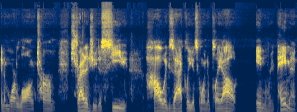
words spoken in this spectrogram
in a more long-term strategy to see how exactly it's going to play out in repayment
